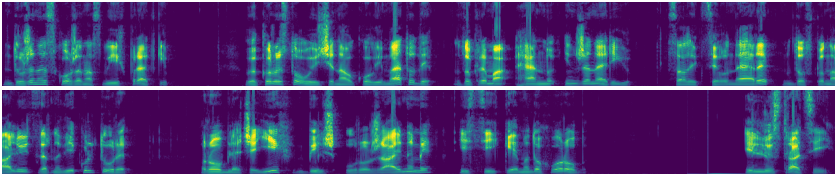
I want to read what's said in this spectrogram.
дуже не схожа на своїх предків. Використовуючи наукові методи, зокрема генну інженерію, селекціонери вдосконалюють зернові культури, роблячи їх більш урожайними і стійкими до хвороб. Ілюстрації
